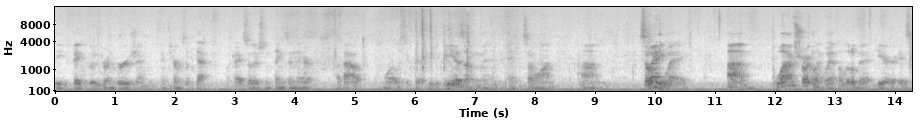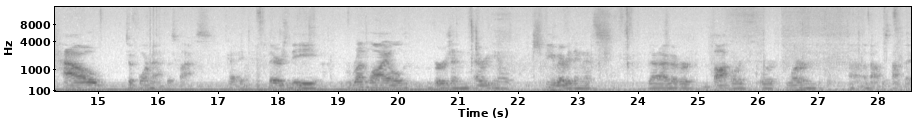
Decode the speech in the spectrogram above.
the Faith Lutheran version in terms of depth. Okay, so there's some things in there about moralistic therapeutic theism and, and so on. Um, so anyway, um, what I'm struggling with a little bit here is how to format this class. Okay, there's the run wild version, every you know, spew everything that's that I've ever thought or or learned uh, about this topic.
